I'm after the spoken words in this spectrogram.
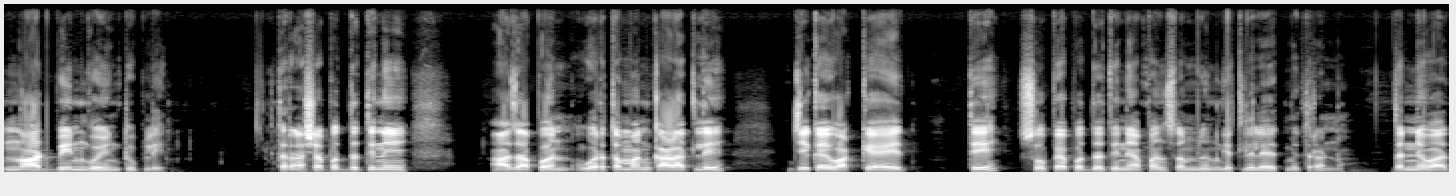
not been going to play तर अशा पद्धतीने आज आपण वर्तमान काळातले जे काही वाक्य आहेत ते सोप्या पद्धतीने आपण समजून घेतलेले आहेत मित्रांनो. धन्यवाद.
